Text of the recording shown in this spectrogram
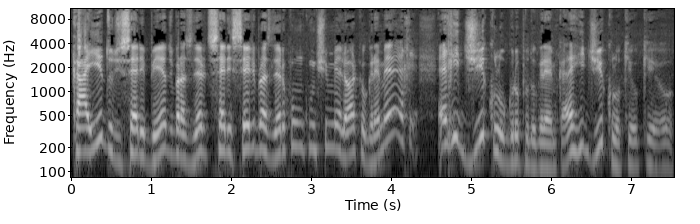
caído de Série B de brasileiro, de Série C de brasileiro com, com um time melhor que o Grêmio. É, é ridículo o grupo do Grêmio, cara. É ridículo que o que o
